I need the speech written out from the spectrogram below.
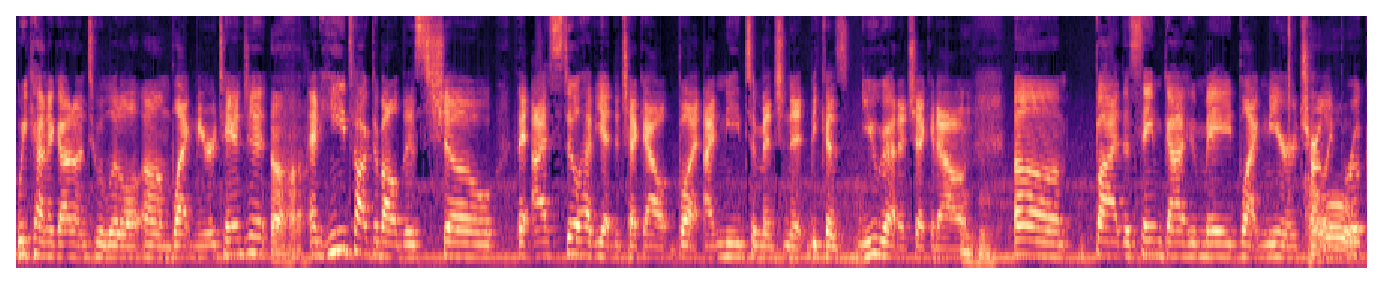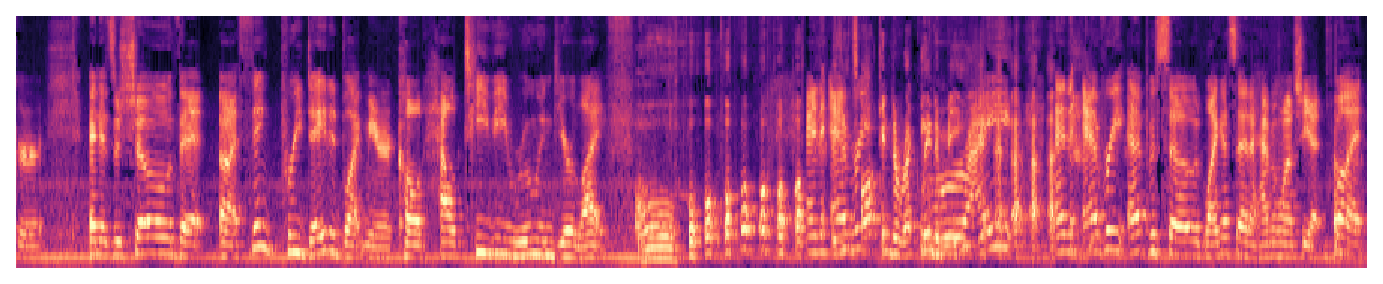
we kind of got onto a little um, Black Mirror tangent, Uh-huh. and he talked about this show that I still have yet to check out, but I need to mention it because you got to check it out. Mm-hmm. Um, by the same guy who made Black Mirror, Charlie Oh. Brooker, and it's a show that uh, I think predated Black Mirror called "How TV Ruined Your Life." oh, And is every talking directly to me? right? and every episode, like I said, I haven't watched it yet, but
